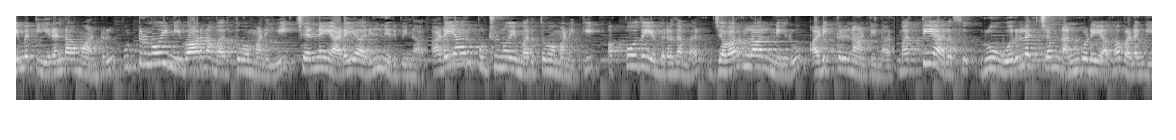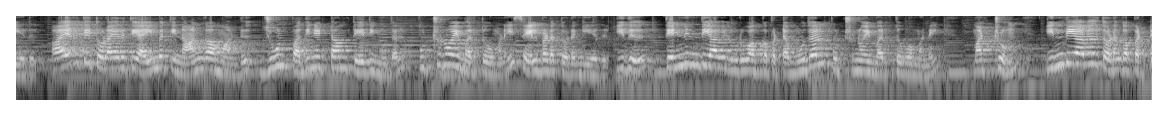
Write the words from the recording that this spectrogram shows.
ஐம்பத்தி இரண்டாம் ஆண்டு புற்றுநோய் நிவாரண மருத்துவமனையை சென்னை அடையாறில் நிறுவினார். அடையாறு புற்றுநோய் மருத்துவமனைக்கு அப்போதைய பிரதமர் ஜவஹர்லால் நேரு அடிக்கல் நாட்டினார். மத்திய அரசு ரூ. ஒரு லட்சம் நன்கொடையாக வழங்கியது. ஆயிரத்தி தொள்ளாயிரத்தி ஐம்பத்தி நான்காம் ஆண்டு ஜூன் பதினெட்டாம் தேதி முதல் புற்றுநோய் மருத்துவமனை செயல்பட தொடங்கியது. இது தென்னிந்தியாவில் உருவாக்கப்பட்ட முதல் புற்றுநோய் மருத்துவமனை. மற்றும் இந்தியாவில் தொடங்கப்பட்ட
